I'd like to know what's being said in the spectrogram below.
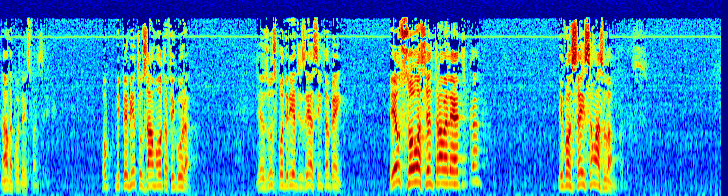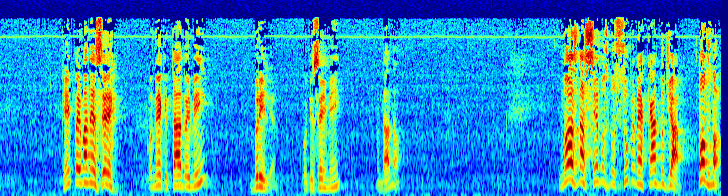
nada podeis fazer. Ou me permita usar uma outra figura. Jesus poderia dizer assim também: Eu sou a central elétrica e vocês são as lâmpadas. Quem permanecer conectado em mim, brilha, porque sem mim não dá não. Nós nascemos no supermercado do diabo. Todos nós.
